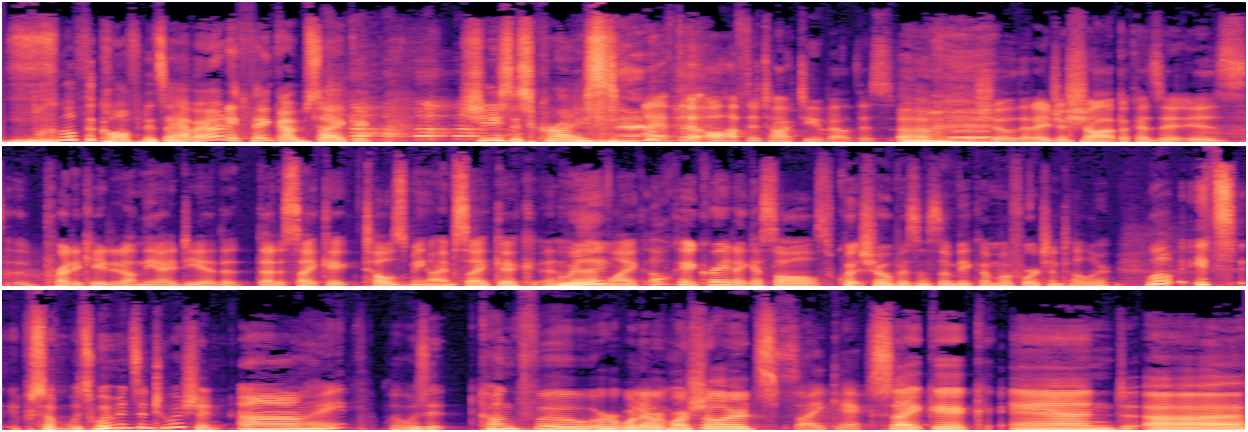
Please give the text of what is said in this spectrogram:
I love the confidence I have. I already think I'm psychic. Jesus Christ. I have to. I'll have to talk to you about this uh, the show that I just shot because it is predicated on the idea that that a psychic tells me I'm psychic, and Really? I'm like, okay, great. I guess I'll quit show business and become a fortune teller. well, it's some it's women's intuition. Um, Right. What was it? Kung fu or whatever? Yeah, martial, arts, psychic. psychic, and uh,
